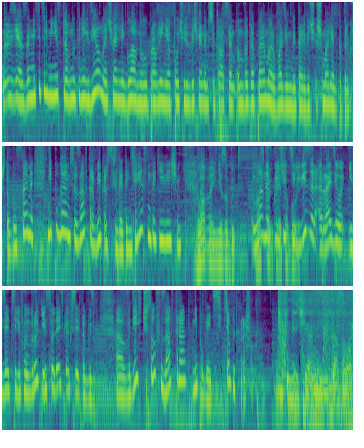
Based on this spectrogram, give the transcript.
Друзья, заместитель министра внутренних дел, начальник главного управления по чрезвычайным ситуациям МВД ПМР Вадим Витальевич Шмаленко только что был с нами. Не пугаемся завтра. Мне кажется, всегда это интересно, такие вещи. Главное А вот не забыть. Главное включить телевизор, радио и взять телефон в руки и смотреть, как все это будет. А В 10 часов завтра не пугайтесь. Все будет хорошо. Вечерний дозор.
